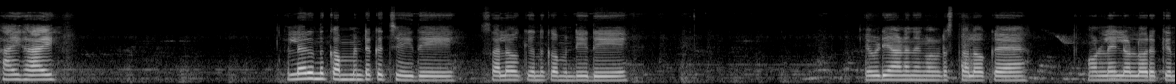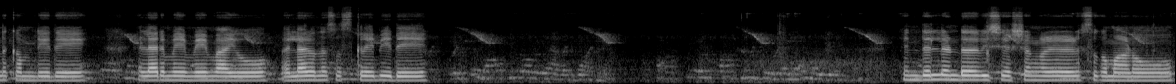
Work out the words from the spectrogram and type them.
ഹായ് ഹായ് എല്ലാവരും ഒന്ന് കമന്റൊക്കെ ചെയ്തേ. സ്ഥലമൊക്കെ ഒന്ന് കമന്റ് ചെയ്തേ. എവിടെയാണ് നിങ്ങളുടെ സ്ഥലമൊക്കെ? ഓൺലൈനിലുള്ളവരൊക്കെ ഒന്ന് കമന്റ് ചെയ്തേ. എല്ലാവരും വേം വേം വായോ. എല്ലാവരും ഒന്ന് സബ്സ്ക്രൈബ് ചെയ്തേ. എന്തെല്ലാം ഉണ്ട് വിശേഷങ്ങൾ? സുഖമാണോ?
